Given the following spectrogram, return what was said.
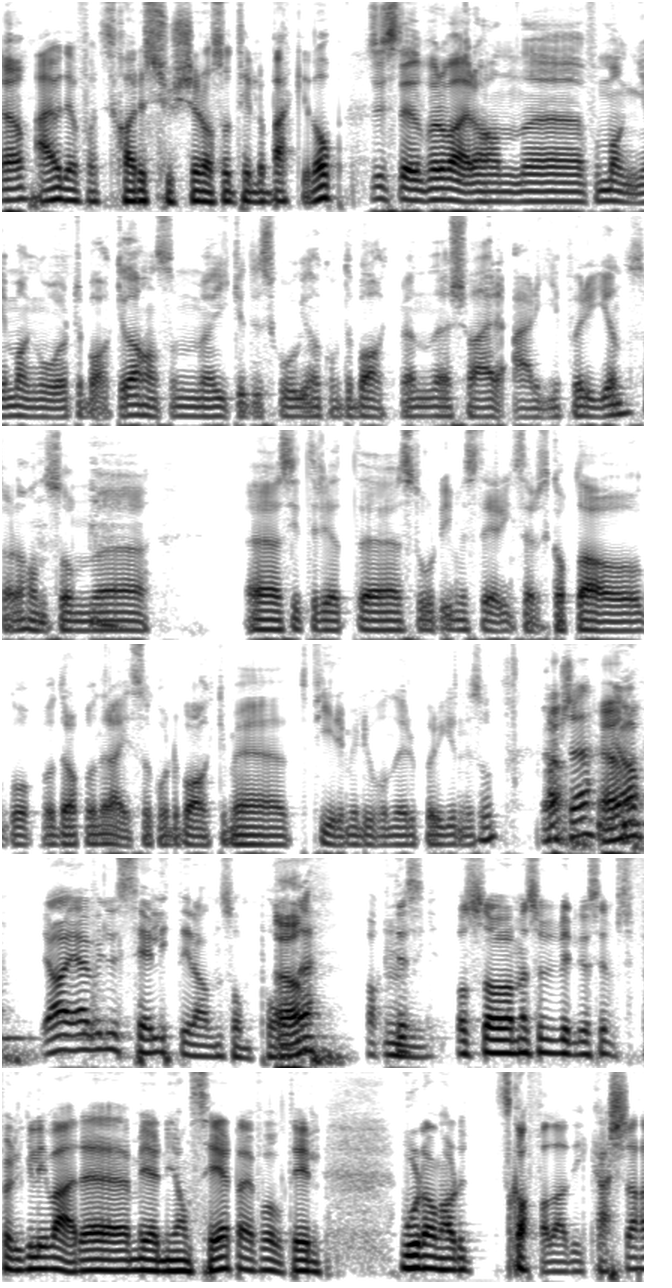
ja. er jo det å faktisk ha ressurser også til å backe det opp. Så i stedet for å være han eh, for mange mange år tilbake, da, han som gikk ut i skogen og kom tilbake med en eh, svær elg på ryggen, så er det han som eh, sitter i et eh, stort investeringsselskap da, og går på, drar på en reise og kommer tilbake med fire millioner på ryggen, liksom. Kanskje? Ja. Ja. ja, jeg vil se litt grann sånn på Ja. det, faktisk. Også, men så vil det jo selvfølgelig være mer nyansert da, i forhold til hvordan har du skaffa deg de casha?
